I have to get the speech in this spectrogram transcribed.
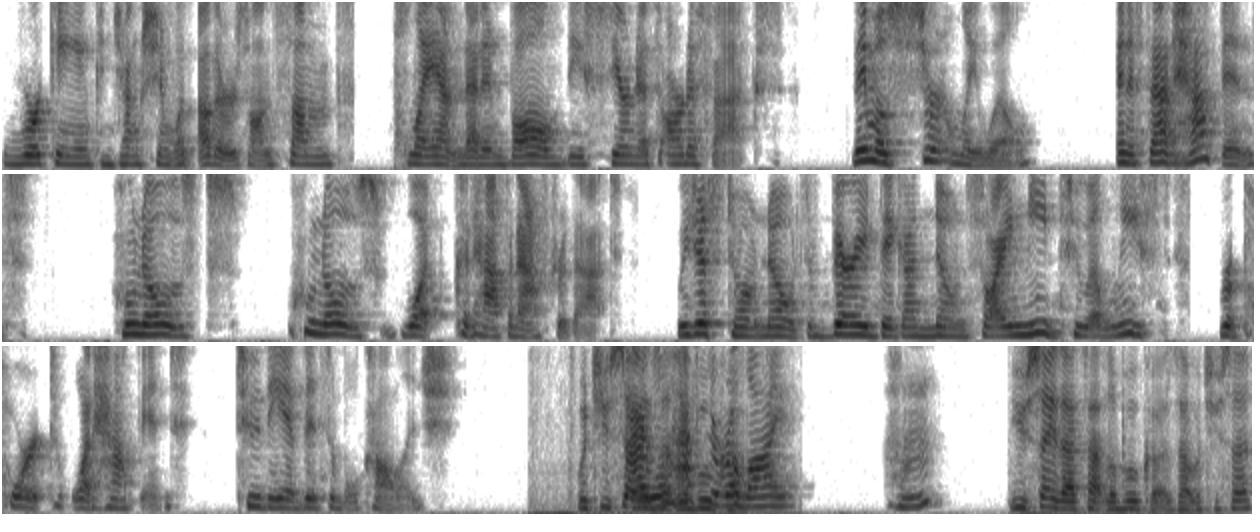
working in conjunction with others on some plan that involved these Syrneth artifacts, they most certainly will. And if that happens who knows who knows what could happen after that we just don't know. It's a very big unknown. So i need to at least report what happened to the invisible college. Which you say so say i is will at have to La Bucca. rely hmm? You say that's at La Bucca. Is that what you said?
